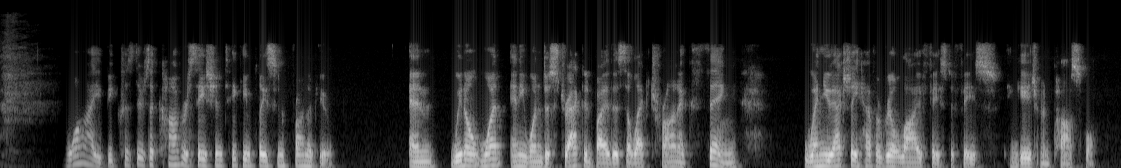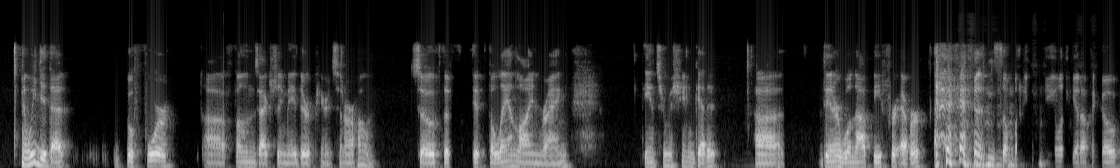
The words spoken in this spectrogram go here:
why? Because there's a conversation taking place in front of you. And we don't want anyone distracted by this electronic thing when you actually have a real live face to face engagement possible. And we did that before uh, phones actually made their appearance in our home. So if the if the landline rang, the answer machine will get it. Uh, dinner will not be forever, and somebody will be able to get up and go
